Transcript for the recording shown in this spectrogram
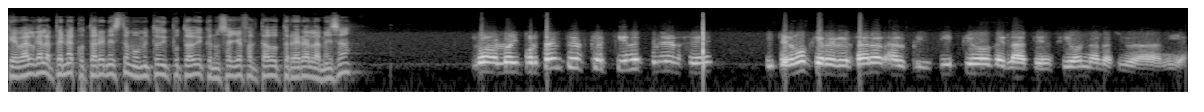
que valga la pena acotar en este momento, diputado, y que nos haya faltado traer a la mesa? Lo, lo importante es que tiene que verse y tenemos que regresar al, principio de la atención a la ciudadanía.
